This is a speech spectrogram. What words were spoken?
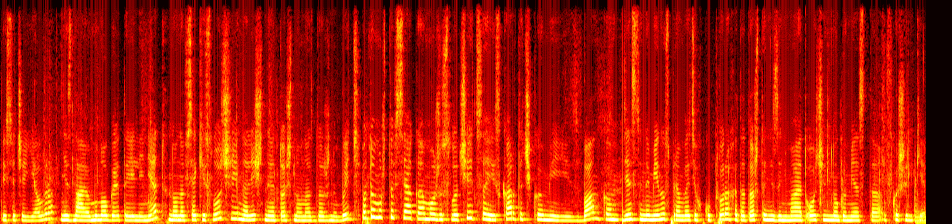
1000 евро. Не знаю, много это или нет, но на всякий случай наличные точно у нас должны быть, потому что всякое может случиться и с карточками, и с банком. Единственный минус прям в этих купюрах это то, что они занимают очень много места в кошельке.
